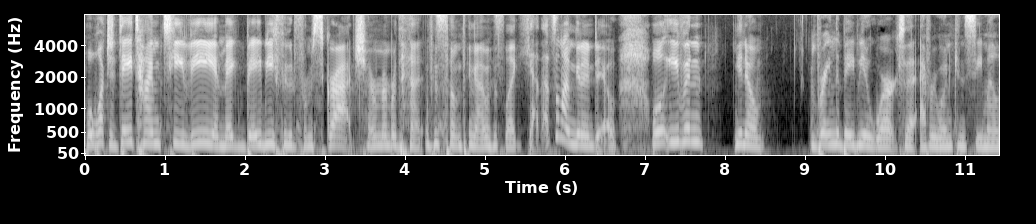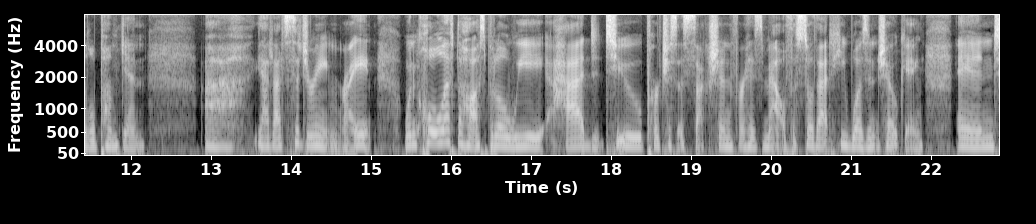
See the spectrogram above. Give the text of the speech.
We'll watch daytime tv and make baby food from scratch. I remember that. It was something i was like yeah that's what i'm going to do. Well even you know bring the baby to work so that everyone can see my little pumpkin uh, yeah, that's the dream, right? When Cole left the hospital, we had to purchase a suction for his mouth so that he wasn't choking and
